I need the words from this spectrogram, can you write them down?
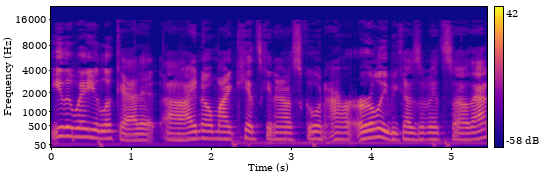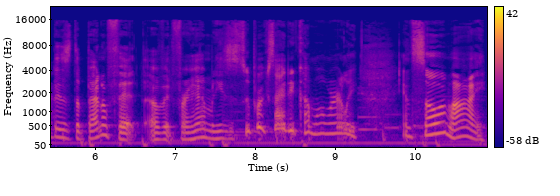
either way you look at it, uh, I know my kid's getting out of school an hour early because of it, so that is the benefit of it for him, and he's super excited to come home early, and so am I.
